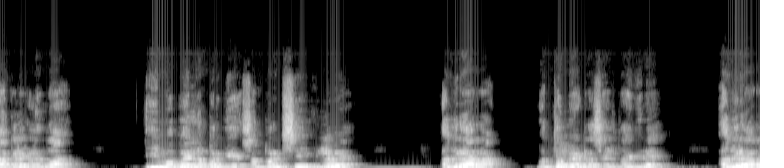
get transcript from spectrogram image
ದಾಖಲೆಗಳನ್ನು ಈ ಮೊಬೈಲ್ ನಂಬರ್ಗೆ ಸಂಪರ್ಕಿಸಿ. ಇಲ್ಲವೇ ಅಗ್ರಹಾರ ಮತ್ತೊಮ್ಮೆ ಅಡ್ರೆಸ್ ಹೇಳ್ತಾ ಇದ್ದೀನಿ. ಅಗ್ರಹಾರ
